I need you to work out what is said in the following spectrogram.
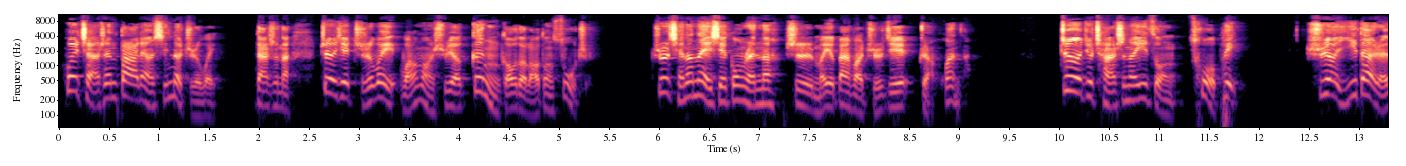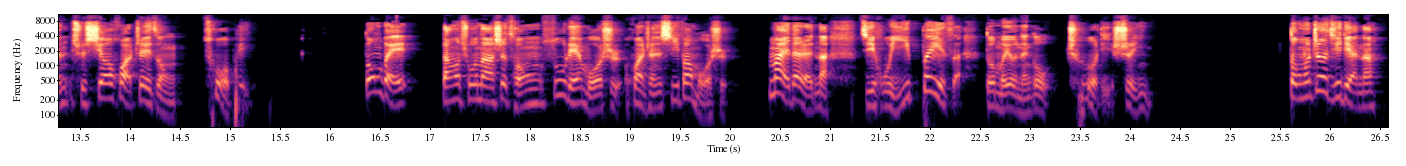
会产生大量新的职位，但是呢，这些职位往往需要更高的劳动素质，之前的那些工人呢是没有办法直接转换的，这就产生了一种错配，需要一代人去消化这种。错配，东北当初呢是从苏联模式换成西方模式，那代人呢几乎一辈子都没有能够彻底适应。懂了这几点呢，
